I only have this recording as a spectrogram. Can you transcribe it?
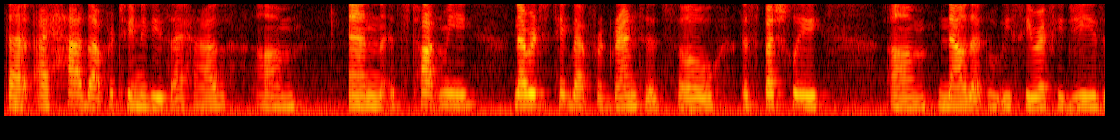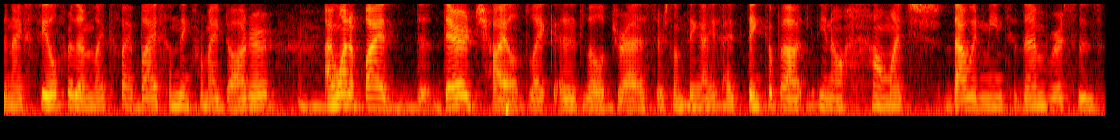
that I had the opportunities I have. Um, and it's taught me never to take that for granted. So, especially um, now that we see refugees, and I feel for them, like if I buy something for my daughter, Mhm. I want to buy th- their child like a little dress or something. Mhm. I, I think about you know how much that would mean to them versus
